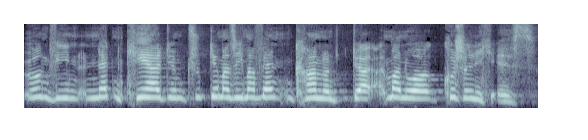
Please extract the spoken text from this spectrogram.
irgendwie einen netten Kerl, dem, dem man sich mal wenden kann und der immer nur kuschelig ist.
